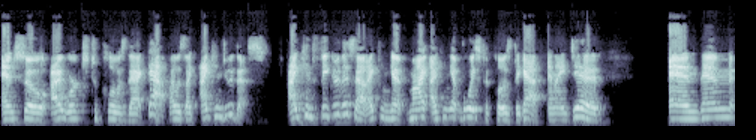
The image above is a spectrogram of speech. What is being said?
And so I worked to close that gap. I was like, I can do this. I can figure this out. I can get my, I can get boys to close the gap. And I did. And then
